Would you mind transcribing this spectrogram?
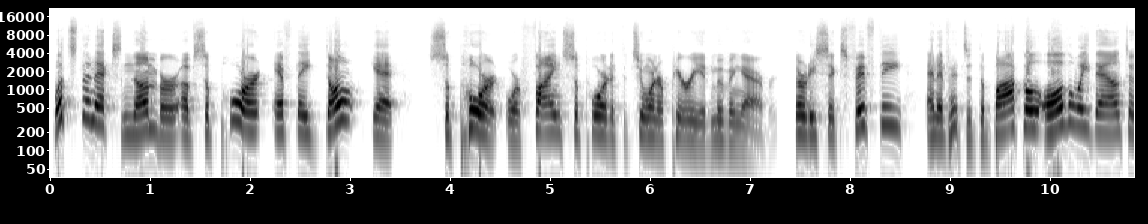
What's the next number of support if they don't get support or find support at the 200 period moving average? 3650, and if it's a debacle, all the way down to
